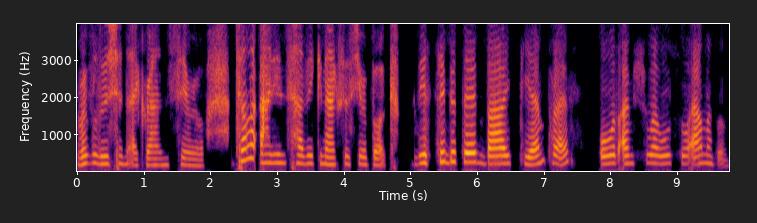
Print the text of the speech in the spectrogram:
Revolution at Ground Zero. Tell our audience how they can access your book distributed by PM Press or I'm sure also Amazon.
